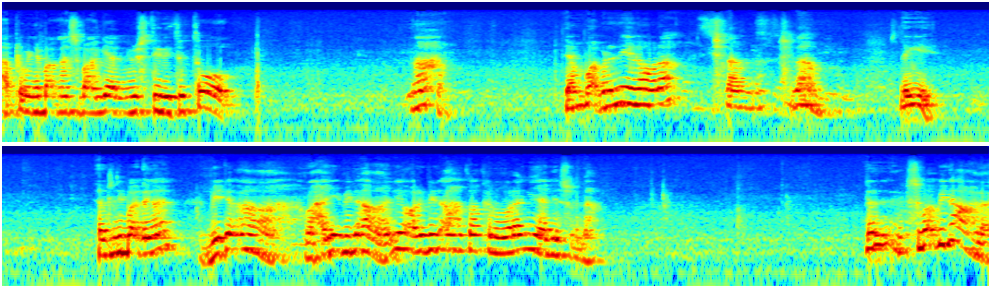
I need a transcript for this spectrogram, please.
Apa menyebabkan sebahagian universiti ditutup? Nah yang buat benda ni lah orang Islam Islam. Sendiri Yang terlibat dengan Bida'ah Bahaya bida'ah Jadi orang bida'ah tu akan mengurangi ahli sunnah. Dan sebab bid'ah lah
